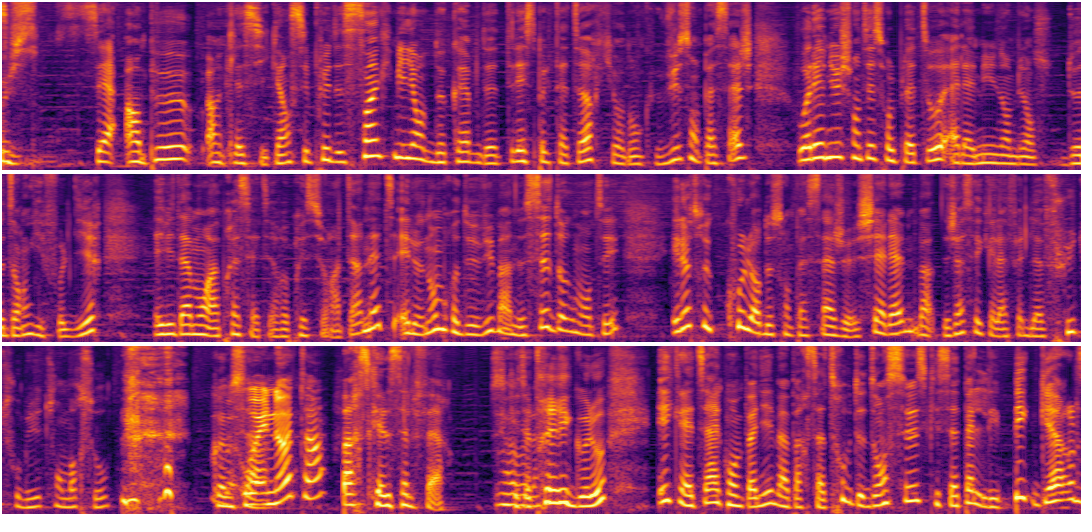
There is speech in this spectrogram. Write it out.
C'est- C'est un peu un classique. hein. C'est plus de 5 millions de, quand même, de téléspectateurs qui ont donc vu son passage. Où elle est venue chanter sur le plateau. Elle a mis une ambiance de dingue, il faut le dire. Évidemment, après, ça a été repris sur Internet et le nombre de vues ben, ne cesse d'augmenter. Et le truc cool lors de son passage chez Hélène, ben, déjà, c'est qu'elle a fait de la flûte au milieu de son morceau. Comme ça. Why not hein? Parce qu'elle sait le faire. Ce qui était voilà. très rigolo. Et qu'elle a été accompagnée bah, par sa troupe de danseuses qui s'appelle les Big Girls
